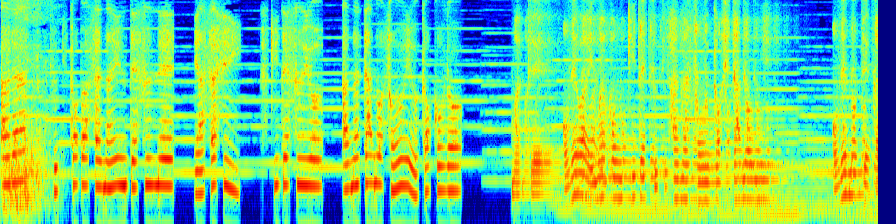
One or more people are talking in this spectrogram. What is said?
あら、突き飛ばさないんですね。優しい、好きですよ。あなたのそういうところ。待て、俺は今本気で突き放そうとしたのに。俺の手が、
